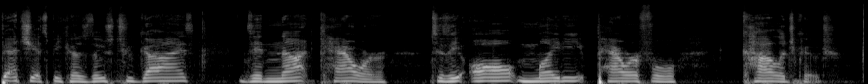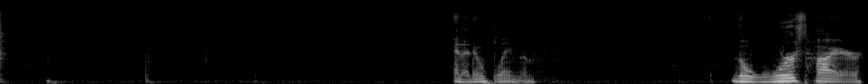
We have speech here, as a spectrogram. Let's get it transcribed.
bet you it's because those two guys did not cower to the almighty powerful college coach. And I don't blame them. The worst hire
